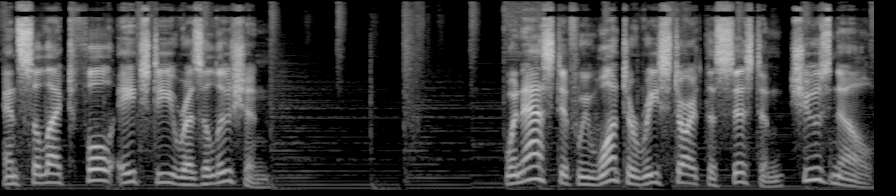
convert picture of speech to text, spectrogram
and select full HD resolution. When asked if we want to restart the system, choose no.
